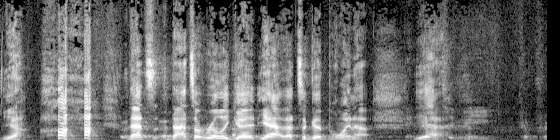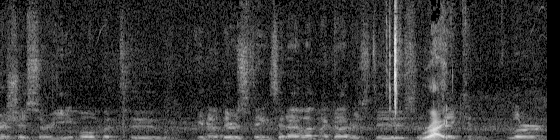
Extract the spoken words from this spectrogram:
yeah. that's that's a really good. Yeah, that's a good point. Uh, up. Yeah. not to be capricious or evil, but to, you know, there's things that I let my daughters do so Right. that they can learn,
